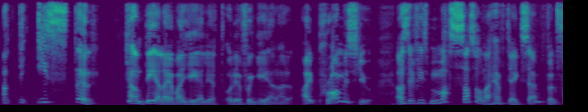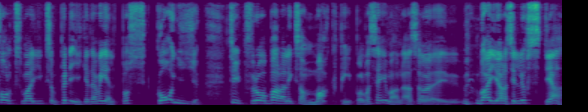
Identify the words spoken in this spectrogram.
ateister kan dela evangeliet och det fungerar. I promise you. Alltså det finns massa sådana häftiga exempel. Folk som har liksom predikat evangeliet på skoj. Typ för att bara liksom mock people, vad säger man? Alltså bara göra sig lustiga.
